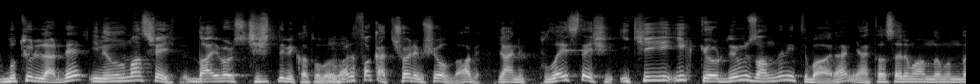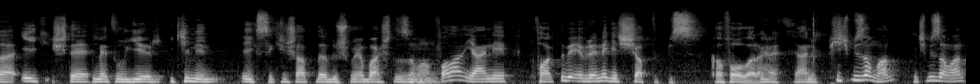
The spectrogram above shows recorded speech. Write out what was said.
bu türlerde inanılmaz şey diverse, çeşitli bir kataloğu vardı. Fakat şöyle bir şey oldu abi. Yani PlayStation 2'yi ilk gördüğümüz andan itibaren yani tasarım anlamında ilk işte Metal Gear 2'nin ilk screenshotları düşmeye başladığı zaman falan yani farklı bir evrene geçiş yaptık biz kafa olarak. Evet. Yani hiçbir zaman hiçbir zaman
